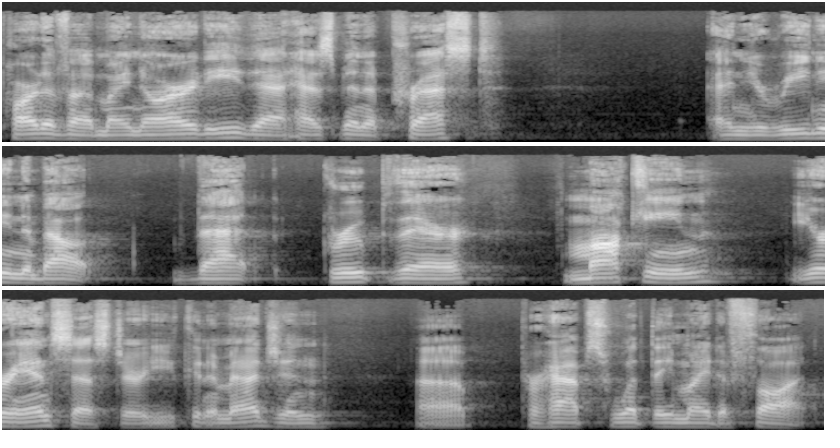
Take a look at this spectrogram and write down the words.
part of a minority that has been oppressed and you're reading about that group there mocking your ancestor, you can imagine uh, perhaps what they might have thought.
